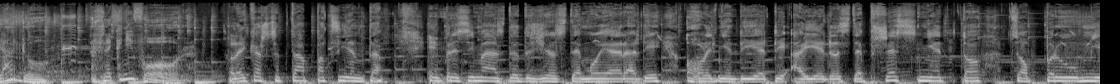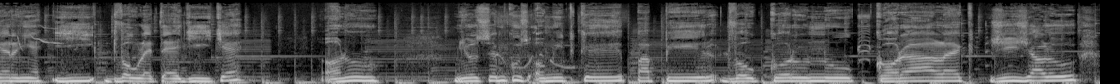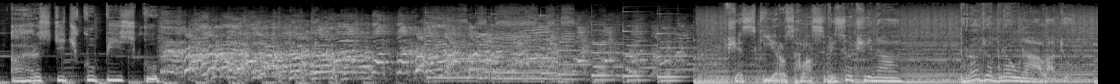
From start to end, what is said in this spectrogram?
Jardo, řekni for. Lékař se ptá pacienta. I prosím vás, dodržel jste moje rady ohledně diety a jedl jste přesně to, co průměrně jí dvouleté dítě? Ano, měl jsem kus omítky, papír, dvou korunů, korálek, žížalu a hrstičku písku. Český rozhlas Vysočina pro dobrou náladu.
